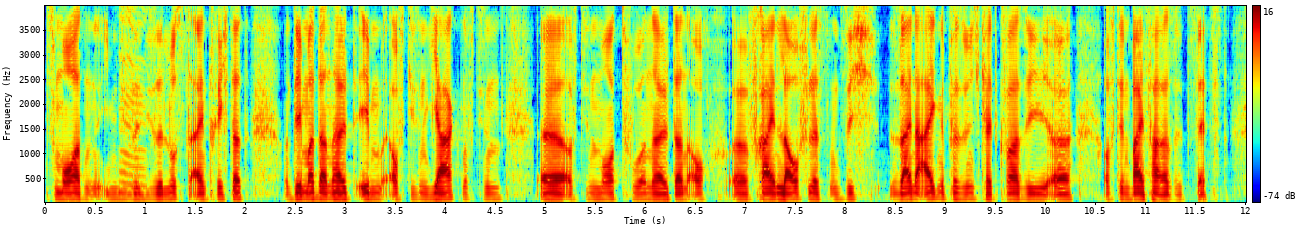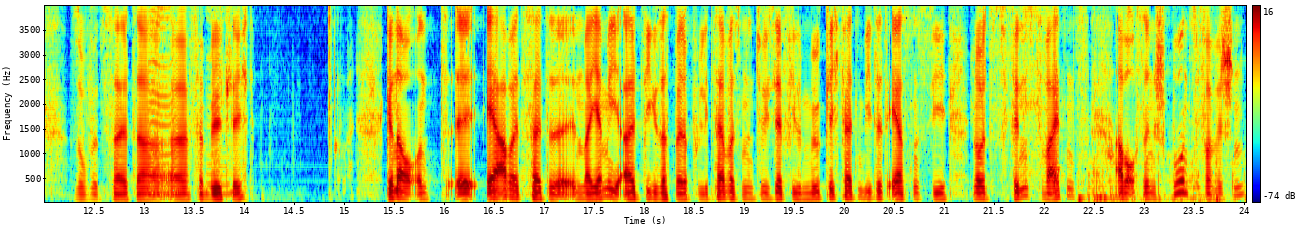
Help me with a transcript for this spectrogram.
zu morden, ihm diese, mhm. diese Lust eintrichtert und dem er dann halt eben auf diesen Jagden, auf diesen, äh, auf diesen Mordtouren halt dann auch äh, freien Lauf lässt und sich seine eigene Persönlichkeit quasi äh, auf den Beifahrersitz setzt. So wird es halt da mhm. Äh, verbildlicht. Genau, und äh, er arbeitet halt äh, in Miami halt, wie gesagt, bei der Polizei, was ihm natürlich sehr viele Möglichkeiten bietet. Erstens, die Leute zu finden, zweitens, aber auch seine Spuren zu verwischen,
